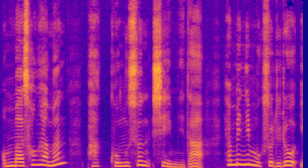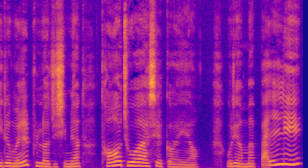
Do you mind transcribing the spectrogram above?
엄마 성함은 박공순 씨입니다. 현미님 목소리로 이름을 불러주시면 더 좋아하실 거예요. 우리 엄마 빨리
